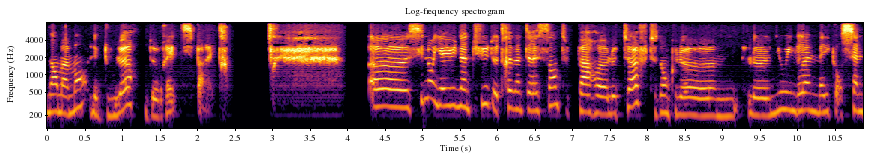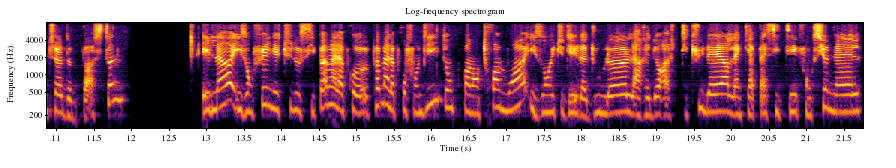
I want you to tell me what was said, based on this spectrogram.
normalement les douleurs devraient disparaître. Euh, sinon, il y a eu une étude très intéressante par euh, le Tuft, donc le, New England Medical Center de Boston. Et là, ils ont fait une étude aussi pas mal, approfondie. Donc, pendant trois mois, ils ont étudié la douleur, la raideur articulaire, l'incapacité fonctionnelle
